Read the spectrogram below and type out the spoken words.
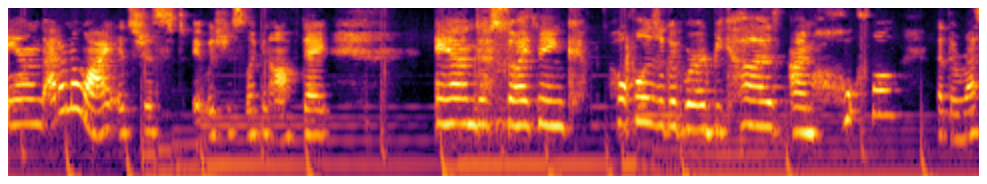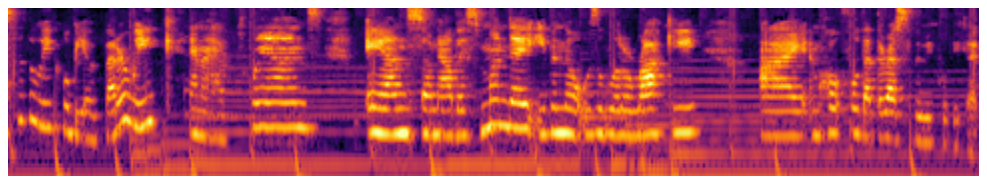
And I don't know why. It's just, it was just like an off day. And so I think hopeful is a good word because I'm hopeful that the rest of the week will be a better week and I have plans. And so now this Monday, even though it was a little rocky, I am hopeful that the rest of the week will be good.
